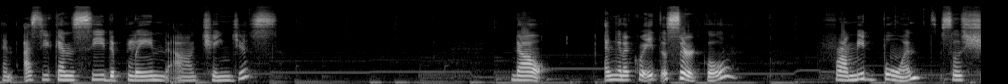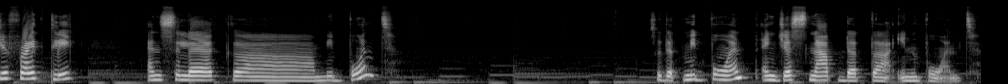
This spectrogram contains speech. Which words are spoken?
and as you can see the plane uh, changes Now, I'm going to create a circle from midpoint. So shift right click and select uh, midpoint. So that midpoint and just snap that uh, in point.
